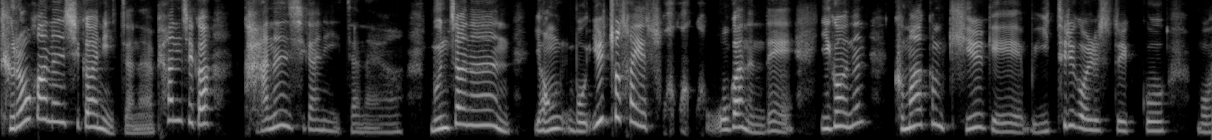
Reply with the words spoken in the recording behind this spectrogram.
들어가는 시간이 있잖아요. 편지가 가는 시간이 있잖아요. 문자는 영뭐 1초 사이에 확확확 오가는데 이거는 그만큼 길게 뭐 이틀이 걸릴 수도 있고 뭐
